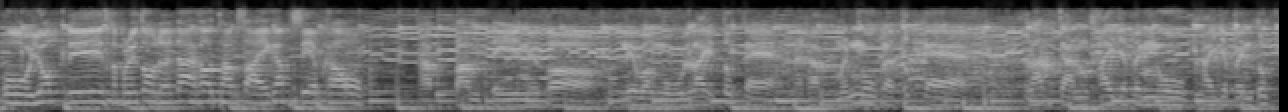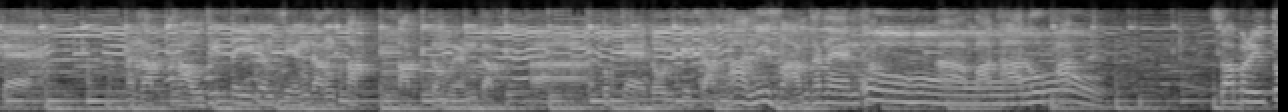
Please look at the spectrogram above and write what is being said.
โอ้ยกนี้ซาบริโตเดินหน้าเข้าทำใส่ครับเสียบเขาครับปั้มตีนี่ก็เรียกว่างูไล่ตุ๊กแกนะครับเหมือนงูกับตุ๊กแก รัดกันใครจะเป็นงูใครจะเป็นตุ๊กแกนะครับเข่าที่ตีกันเสียงดังตับตับก็เหมือนกับอ่าตุ๊กแกโดนกินจับท่านี่สามคะแนนครับโอ้โหอ่าบาทาลูกพักซาบริโต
